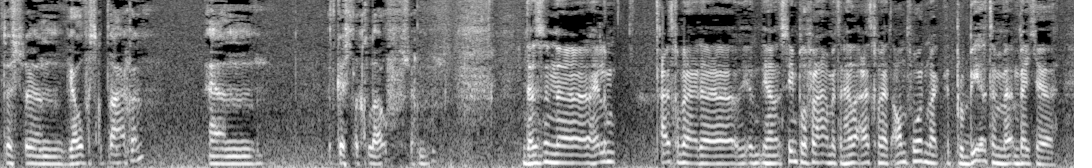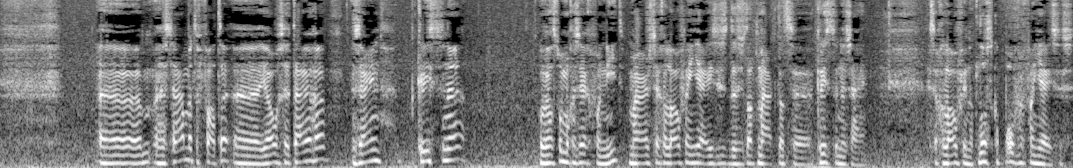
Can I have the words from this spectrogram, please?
tussen Jehovah's getuigen en het christelijk geloof, zeg maar? Dat is een uh, hele uitgebreide, ja, een simpele vraag met een heel uitgebreid antwoord. Maar ik probeer het een, beetje uh, samen te vatten. Uh, getuigen zijn christenen, hoewel sommigen zeggen van niet, maar ze geloven in Jezus. Dus dat maakt dat ze christenen zijn. ze geloven in het loskapoffer van Jezus.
